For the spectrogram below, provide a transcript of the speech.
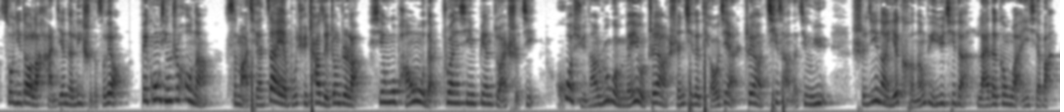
搜集到了罕见的历史的资料。被宫刑之后呢，司马迁再也不去插嘴政治了，心无旁骛的专心编纂《史记》。或许呢，如果没有这样神奇的条件，这样凄惨的境遇，《史记》呢，也可能比预期的来得更晚一些吧。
